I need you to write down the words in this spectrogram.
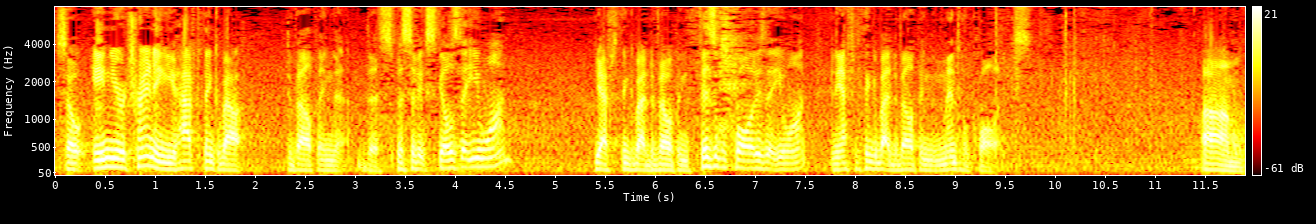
So in your training, you have to think about developing the, the specific skills that you want. You have to think about developing the physical qualities that you want, and you have to think about developing the mental qualities. Um,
